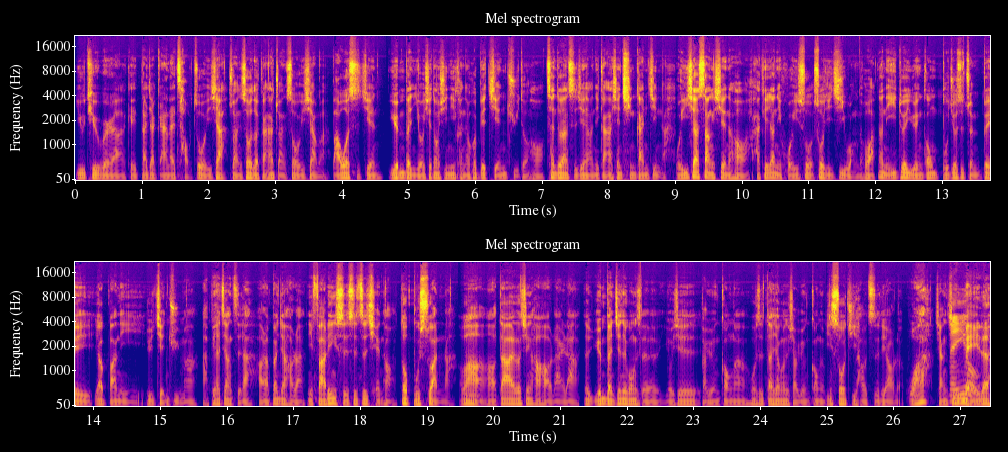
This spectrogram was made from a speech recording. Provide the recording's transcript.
YouTuber 啊，可以大家赶快来炒作一下，转售的赶快转售一下嘛，把握时间。原本有一些东西你可能会被检举的哈，趁这段时间啊，你赶快先清干净啊。我一下上线的话，还可以让你回溯，溯及既往的话，那你一堆员工不就是准备要把你去检举吗？啊，不要这样子啦，好了，不然这样好了，你法令实施之前哈都不算啦，好不好？好，大家都先好好来啦。那原本建设公司的有一些小员工啊，或是代销公的小员工已经收集好资料了，哇，奖金没了。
